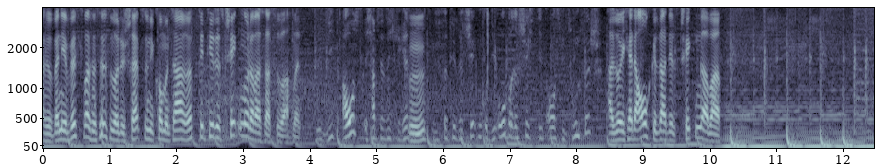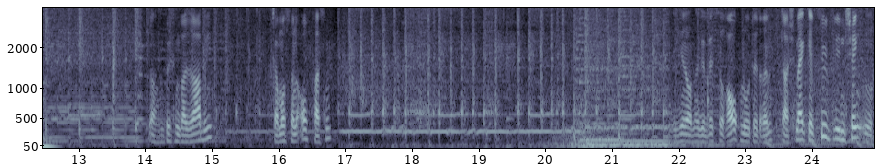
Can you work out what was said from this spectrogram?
Also wenn ihr wisst, was es ist, Leute, schreibt es in die Kommentare. Frittiertes Chicken oder was hast du, Ahmed? Sieht aus, ich habe es jetzt nicht gegessen, wie frittiertes Chicken und die obere Schicht sieht aus wie Thunfisch. Also ich hätte auch gesagt jetzt Chicken, aber... Noch ein bisschen Wasabi. Da muss man aufpassen. Hier noch eine gewisse Rauchnote drin. Das schmeckt gefühlt wie ein Schinken.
